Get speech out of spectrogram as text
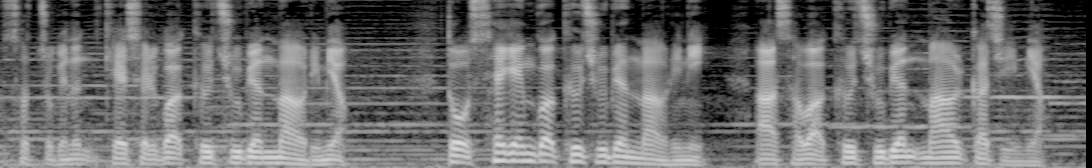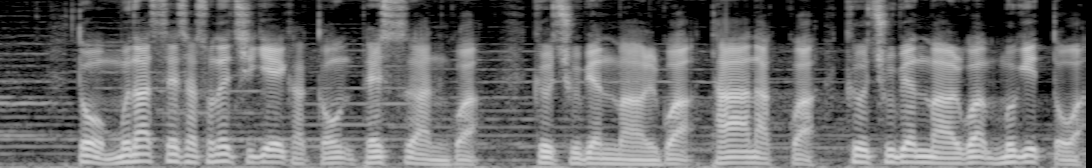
서쪽에는 게셀과 그 주변 마을이며 또 세겜과 그 주변 마을이니 아사와 그 주변 마을까지이며 또 문하세 자손의 지기에 가까운 베스안과 그 주변 마을과 다낙과 그 주변 마을과 무기또와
